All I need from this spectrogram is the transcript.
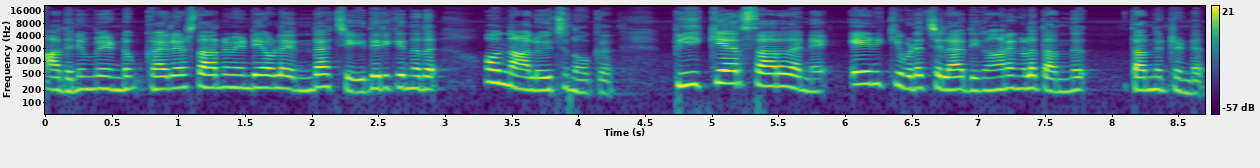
അതിനും വേണ്ടും. കൈലാഷ് സാറിന് വേണ്ടി അവൾ എന്താ ചെയ്തിരിക്കുന്നത്? ഒന്ന് ആലോചിച്ച് നോക്ക്. പി കെ ആർ സാറ് തന്നെ എനിക്കിവിടെ ചില അധികാരങ്ങൾ തന്ന് തന്നിട്ടുണ്ട്.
